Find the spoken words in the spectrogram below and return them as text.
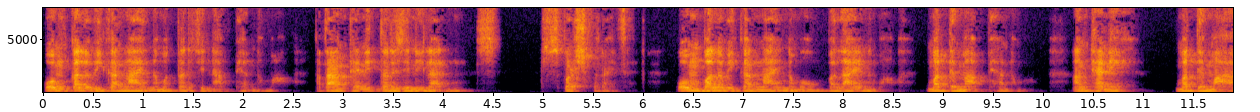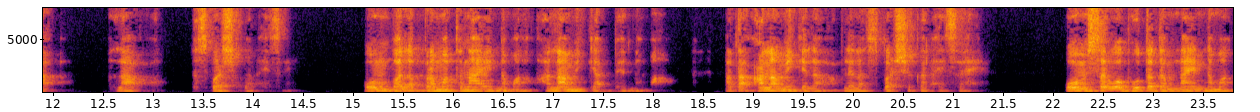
ओम कल विकरणाय नम तर्जनाभ्या नम. आता अंगठ्याने तर्जनीला स्पर्श करायचा ओम बल विकरणाय नमो बलाय नम, मध्यमाभ्या नम. अंगठ्याने मध्यमाला स्पर्श करायचा ओम बल प्रमथनाय नम, अनामिकाभ्य नम. आता अनामिकेला आपल्याला स्पर्श करायचा आहे ओम सर्व दमनाय नम,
